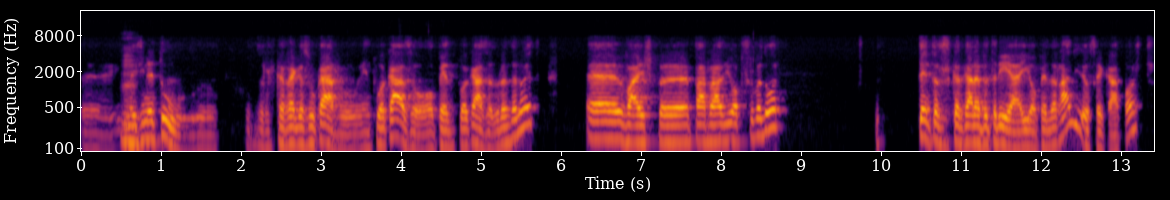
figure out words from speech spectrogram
Hum. Imagina tu, recarregas o carro em tua casa ou ao pé de tua casa durante a noite, vais para, para a rádio observador, tentas descarregar a bateria aí ao pé da rádio, eu sei que há postos.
